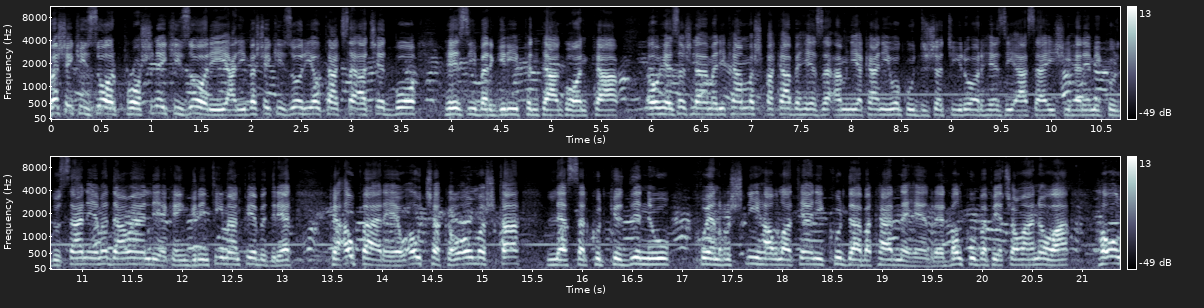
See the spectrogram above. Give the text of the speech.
بەشێکی زۆر پرۆشنێکی زۆری ینی بەشێکی زۆری ئەو تاکسە ئاچێت بۆ هێزی بەرگری پنتاگۆن کە ئەو هێزش لە ئەمریکا مەشقەکە بە هێزە ئەمنیەکانی وەکو دژە تیرۆر هێزی ئاسایشی هەرێمی کوردستان ئێمە داوایان لەکەین گرنگتیمان پێ بدرێت کە ئەو پارەیە و ئەو چەکە و ئەو مەشقا لە سەرکوتکردن و خوێن ڕشتنی هاوڵاتیانی کووردا بەکار نەهێنرێت بەڵکو بە پێچەوانەوە هەوڵ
